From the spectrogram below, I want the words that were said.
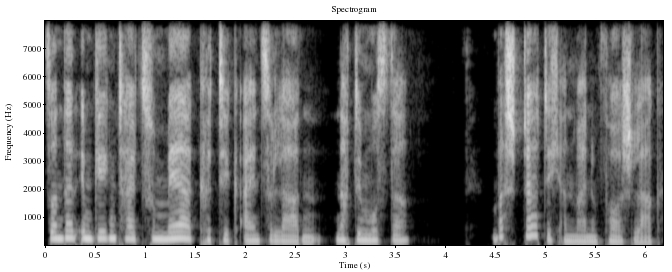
sondern im Gegenteil zu mehr Kritik einzuladen, nach dem Muster Was stört dich an meinem Vorschlag?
